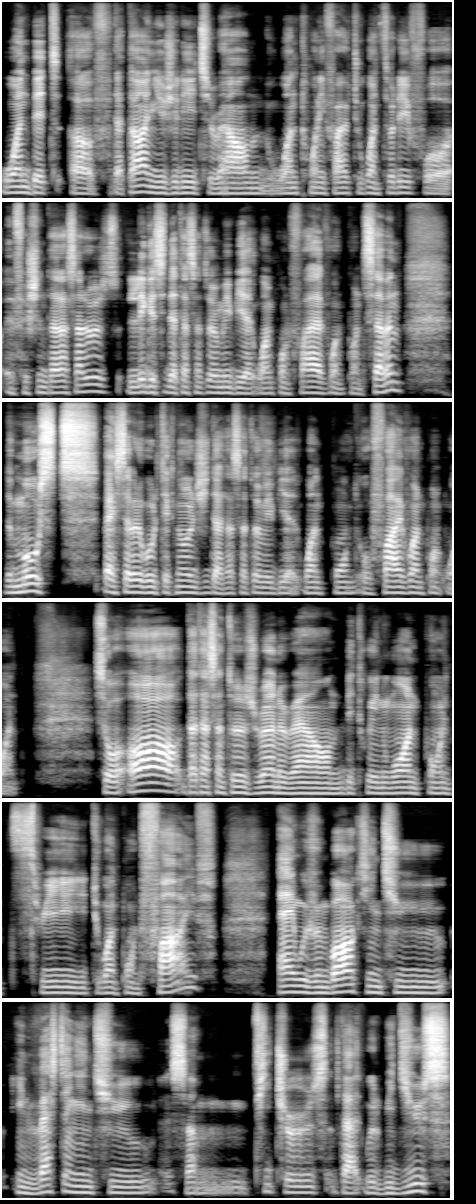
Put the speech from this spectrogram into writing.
one bit of data, and usually it's around 125 to 130 for efficient data centers. Legacy data center maybe at 1.5, 1.7. The most best available technology data center maybe at 1.05, 1.1. So our data centers run around between 1.3 to 1.5. And we've embarked into investing into some features that will reduce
